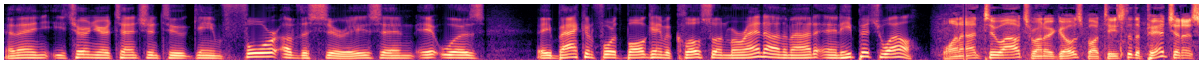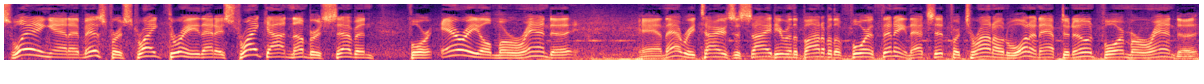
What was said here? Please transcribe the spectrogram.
And then you turn your attention to game four of the series, and it was a back and forth ball game, a close one. Miranda on the mound, and he pitched well. One on two outs. Runner goes. Bautista the pitch and a swing and a miss for strike three. That is strikeout number seven for Ariel Miranda. And that retires the side here in the bottom of the fourth inning. That's it for Toronto. And what an afternoon for Miranda.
